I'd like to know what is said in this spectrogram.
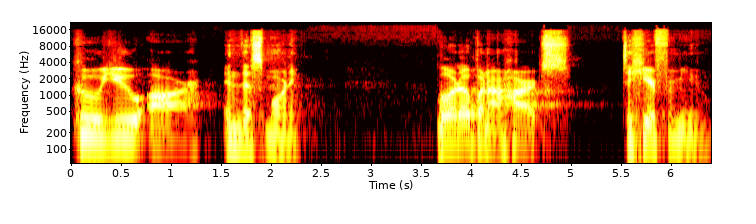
who you are in this morning. Lord, open our hearts to hear from you.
